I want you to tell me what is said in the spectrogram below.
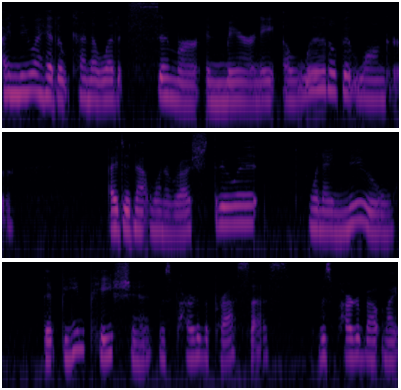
I knew I had to kind of let it simmer and marinate a little bit longer. I did not want to rush through it when I knew that being patient was part of the process. It was part about my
